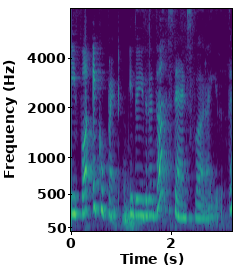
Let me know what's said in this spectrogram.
E for equipment ಇದು ಇದರದ ಸ್ಟ್ಯಾಂಡ್ಸ್ ಫಾರ್ ಆಗಿರುತ್ತೆ.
